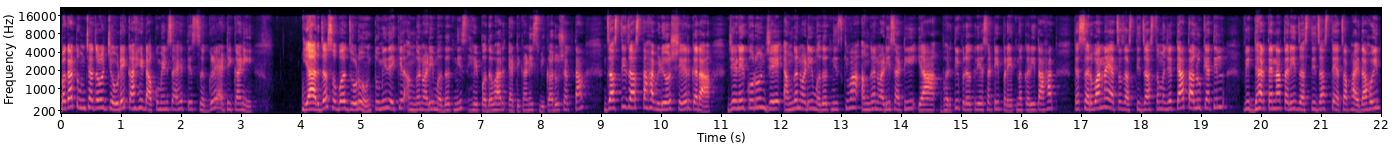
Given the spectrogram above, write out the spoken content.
बघा तुमच्याजवळ जेवढे काही डॉक्युमेंट्स आहेत ते सगळे या ठिकाणी या अर्जासोबत जोडून तुम्ही देखील अंगणवाडी मदतनीस हे पदभार या ठिकाणी स्वीकारू शकता. जास्तीत जास्त हा व्हिडिओ शेअर करा जेणेकरून जे अंगणवाडी मदतनीस किंवा अंगणवाडीसाठी या भरती प्रक्रियेसाठी प्रयत्न करीत आहात त्या सर्वांना याचा जास्तीत जास्त म्हणजे त्या तालुक्यातील विद्यार्थ्यांना तरी जास्तीत जास्त याचा फायदा होईल.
